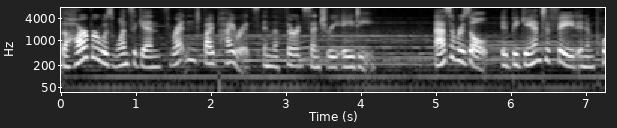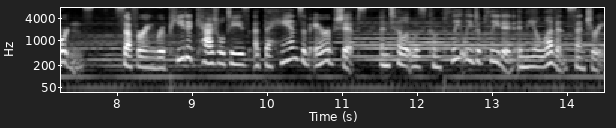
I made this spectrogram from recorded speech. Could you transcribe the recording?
The harbor was once again threatened by pirates in the 3rd century AD. As a result, it began to fade in importance, suffering repeated casualties at the hands of Arab ships until it was completely depleted in the 11th century.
